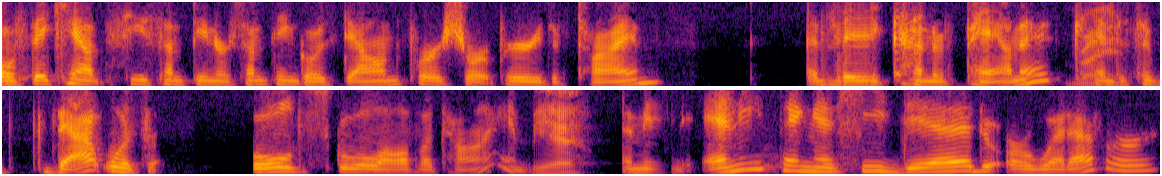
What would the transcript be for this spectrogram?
oh if they can't see something or something goes down for a short period of time and they kind of panic Right. and it's like that was old school all the time yeah i mean anything that he did or whatever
